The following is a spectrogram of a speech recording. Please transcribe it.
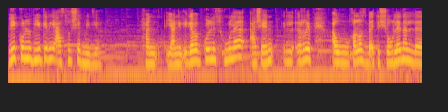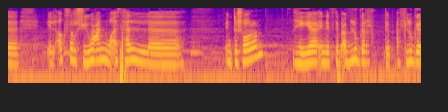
ليه كله بيجري على ال social media؟ هن يعني الإجابة بكل سهولة عشان ال- الربح أو خلاص بقت الشغلانة ال- الأكثر شيوعا وأسهل آه، انتشارا هي إنك تبقى blogger تبقى فلوجر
